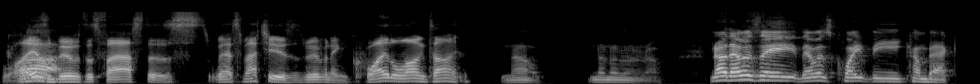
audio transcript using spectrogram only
Why hasn't moved as fast as Wes Matthews is moving in quite a long time? No, no, no, no, no, no. No, that was a that was quite the comeback.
